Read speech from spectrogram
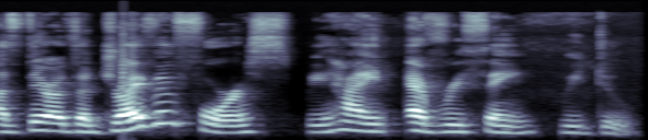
as they are the driving force behind everything we do.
